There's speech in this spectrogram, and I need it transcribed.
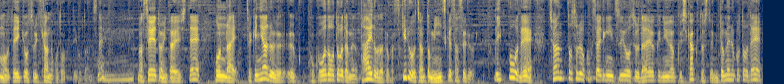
ムを提供する機関のことっていうことなんですね。まあ、生徒に対して本来先にある行動を取るための態度だとかスキルをちゃんと身につけさせるで一方でちゃんとそれを国際的に通用する大学入学資格として認めることで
